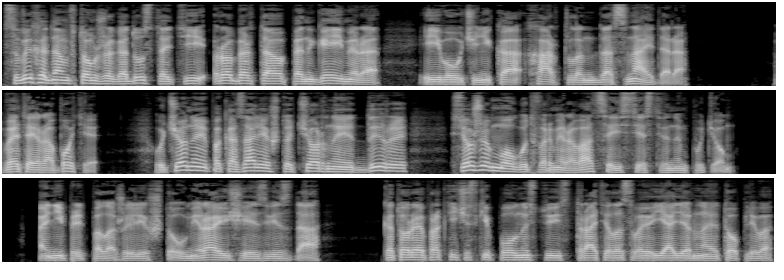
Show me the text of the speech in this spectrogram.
с выходом в том же году статьи Роберта Оппенгеймера и его ученика Хартланда Снайдера. В этой работе ученые показали, что черные дыры все же могут формироваться естественным путем. Они предположили, что умирающая звезда – которая практически полностью истратила свое ядерное топливо,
